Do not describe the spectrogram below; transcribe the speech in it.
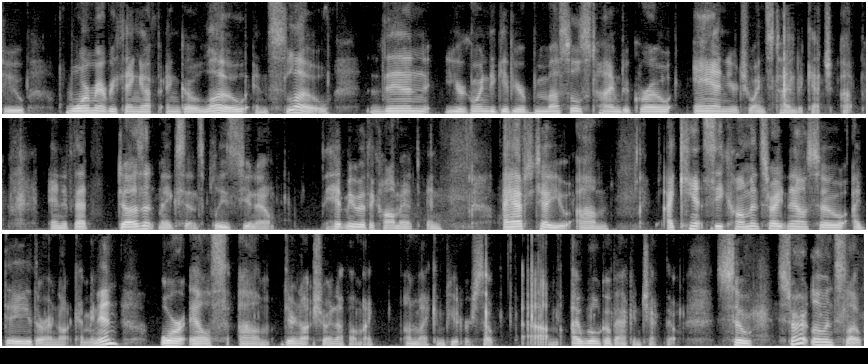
to warm everything up and go low and slow, then you're going to give your muscles time to grow and your joints time to catch up. And if that doesn't make sense, please, you know, hit me with a comment. And I have to tell you, um, I can't see comments right now, so I, they either are not coming in or else um, they're not showing up on my on my computer. So um, I will go back and check though. So start low and slow.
